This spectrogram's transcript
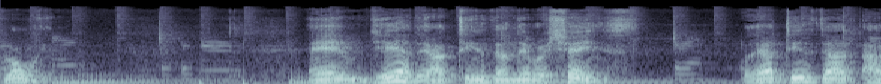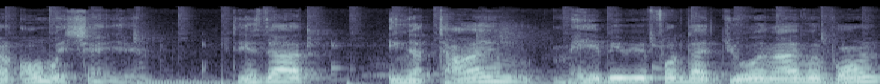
flowing. And yeah there are things that never change. There are things that are always changing. Things that in a time maybe before that you and i were born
